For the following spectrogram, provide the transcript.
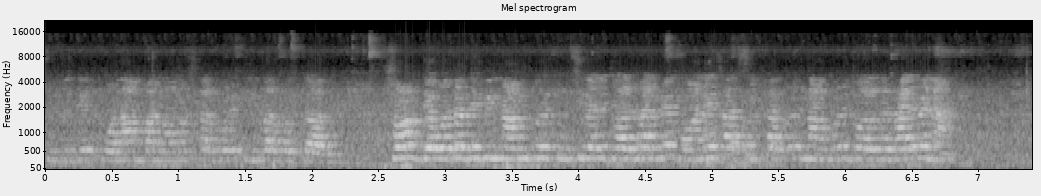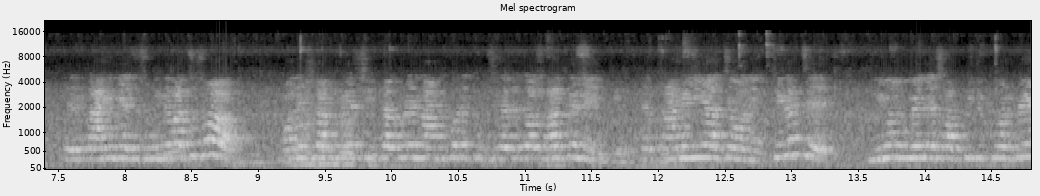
সূর্যদেব প্রণাম বা নমস্কার করে তিনবার করতে হবে। সব দেবতা দেবীর নাম করে তুলসী গাছে জল ঢালবে, গণেশ আর শিব নাম করে জল ঢালবে না। এর কাহিনী আছে, শুনতে পাচ্ছ সব? গণেশ ঠাকুরের শিব ঠাকুরের নাম করে তুলসী গাছে জল ঢালতে নেই কাহিনী আছে অনেক, ঠিক আছে? নিয়ম মেনে সব কিছু করবে,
